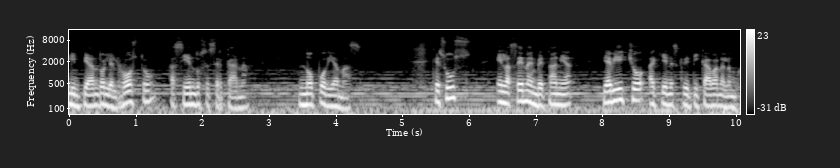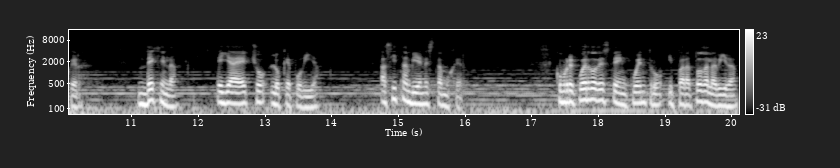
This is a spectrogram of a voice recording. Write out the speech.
limpiándole el rostro, haciéndose cercana. No podía más. Jesús, en la cena en Betania, le había dicho a quienes criticaban a la mujer, déjenla, ella ha hecho lo que podía. Así también esta mujer. Como recuerdo de este encuentro y para toda la vida,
